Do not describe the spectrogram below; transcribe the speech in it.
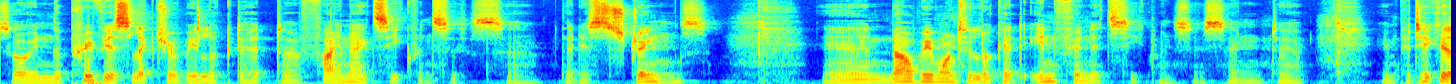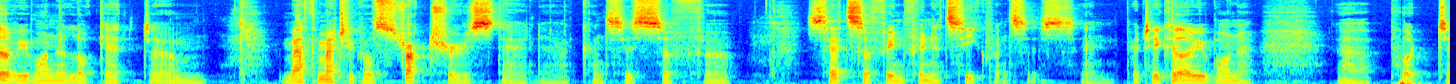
So in the previous lecture we looked at uh, finite sequences, uh, that is strings, and now we want to look at infinite sequences. And uh, in particular we want to look at um, mathematical structures that uh, consists of uh, sets of infinite sequences. And particularly we want to uh, put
